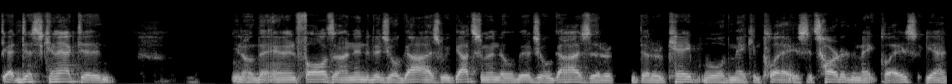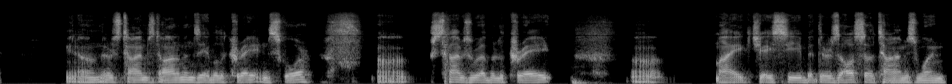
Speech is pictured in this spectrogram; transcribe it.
get disconnected, you know, and it falls on individual guys. We've got some individual guys that are that are capable of making plays. It's harder to make plays again. You know, there's times Donovan's able to create and score. Uh, there's times we're able to create. Uh, Mike, JC, but there's also times when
